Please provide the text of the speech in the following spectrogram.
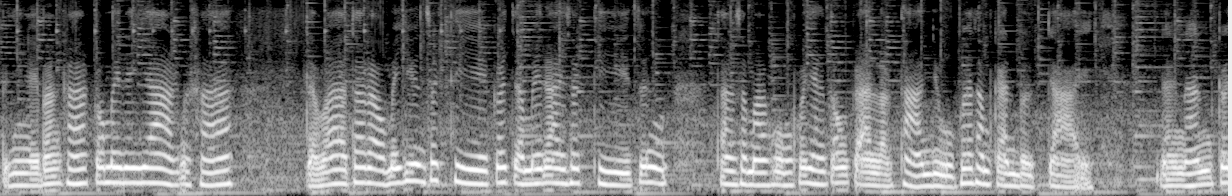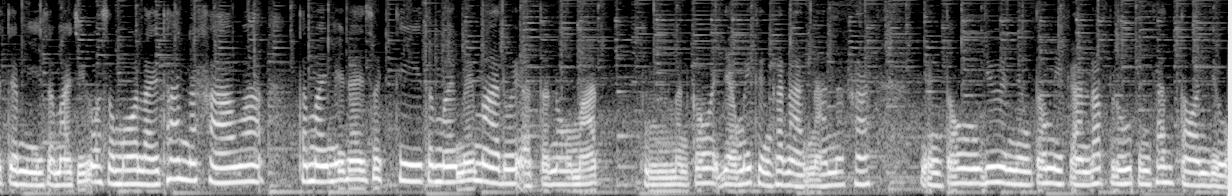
เป็นยังไงบ้างคะก็ไม่ได้ยากนะคะ แต่ว่าถ้าเราไม่ยื่นสักทีก็จะไม่ได้สักที ซึ่งทางสมาคมก็ยังต้องการหลักฐานอยู่เพื่อทำการเบิกจ่าย ดังนั้นก็จะมีสมาชิกอสมหลายท่านนะคะว่าทำไมไม่ได้สักทีทำไมไม่มาโดยอัตโนมัติ มันก็ยังไม่ถึงขนาดนั้นนะคะ ยังต้องยื่นยังต้องมีการรับรู้เป็นขั้นตอนอยู่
